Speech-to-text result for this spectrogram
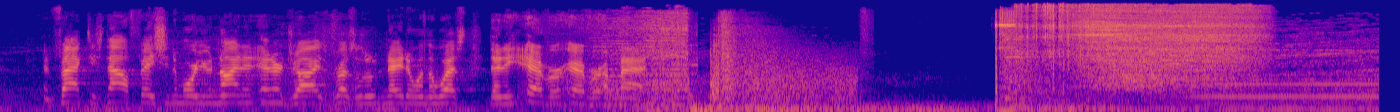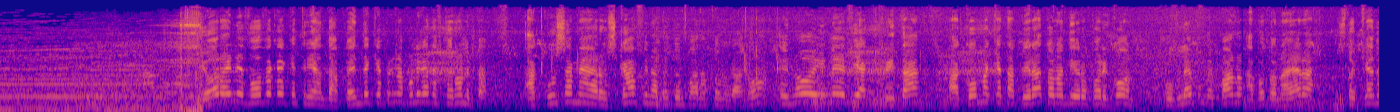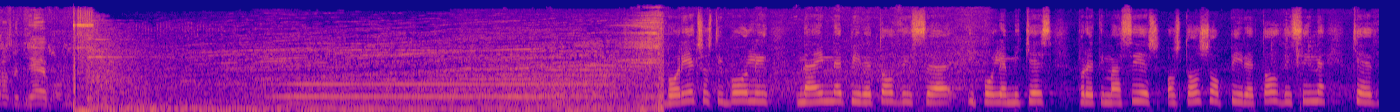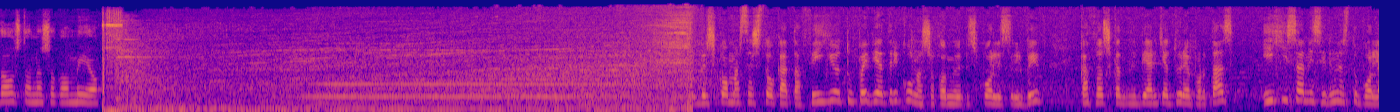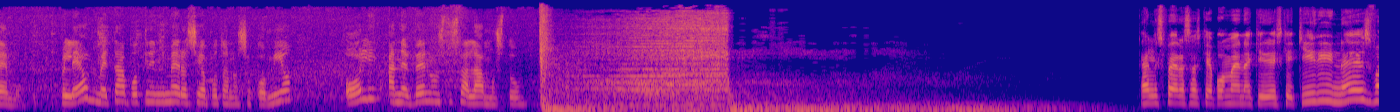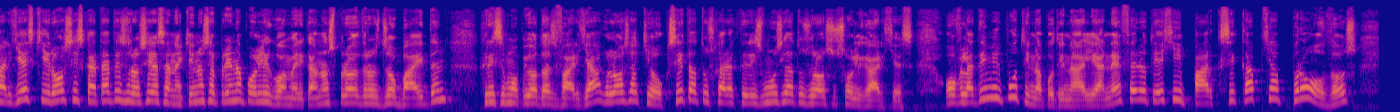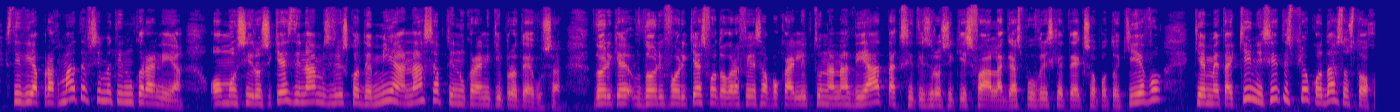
In fact, he's now facing a more united, energized, resolute NATO in the West than he ever, ever imagined. Η ώρα είναι 12 και 35 και πριν από λίγα δευτερόλεπτα ακούσαμε αεροσκάφη να πετούν πάνω από τον ουρανό ενώ είναι διακριτά ακόμα και τα πυρά των αντιεροπορικών που βλέπουμε πάνω από τον αέρα στο κέντρο του Κιέβου. Μπορεί έξω στην πόλη να είναι πυρετόδεις ε, οι πολεμικές προετοιμασίες, ωστόσο πυρετόδης είναι και εδώ στο νοσοκομείο. Βρισκόμαστε στο καταφύγιο του Παιδιατρικού Νοσοκομείου της πόλης Λβίβ, καθώς κατά τη διάρκεια του ρεπορτάζ ήχησαν οι σιρήνες του πολέμου. Πλέον, μετά από την ενημέρωση από το νοσοκομείο, όλοι ανεβαίνουν στους θαλάμους του. Καλησπέρα σας και από μένα, κυρίες και κύριοι. Νέες βαριές κυρώσεις κατά της Ρωσίας ανακοίνωσε πριν από λίγο ο Αμερικανός πρόεδρος Τζο Μπάιντεν, χρησιμοποιώντας βαριά γλώσσα και οξύτατους χαρακτηρισμούς για τους Ρώσους ολιγάρχες. Ο Βλαντίμιρ Πούτιν, από την άλλη, ανέφερε ότι έχει υπάρξει κάποια πρόοδος στη διαπραγμάτευση με την Ουκρανία. Όμως οι ρωσικές δυνάμεις βρίσκονται μία ανάσα από την Ουκρανική πρωτεύουσα. Δορυφορικές φωτογραφίες αποκαλύπτουν αναδιάταξη της ρωσικής φάλαγγας που βρίσκεται έξω από το Κίεβο και μετακίνησή της πιο κοντά στο στόχο.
